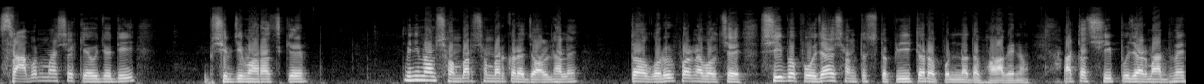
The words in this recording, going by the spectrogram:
শ্রাবণ মাসে কেউ যদি শিবজি মহারাজকে মিনিমাম সোমবার সোমবার করে জল ঢালে, তো গরুর পুরাণে বলছে, শিব পূজায় সন্তুষ্ট পিতর পুণ্যদ ভাবেন। অর্থাৎ শিব পূজার মাধ্যমে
